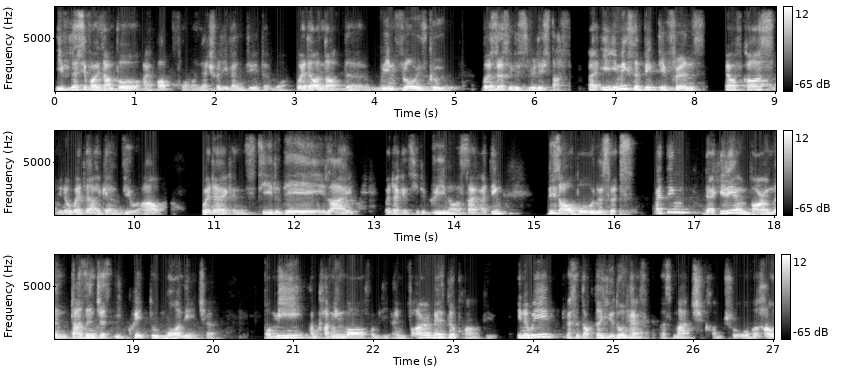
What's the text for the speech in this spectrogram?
If, let's say, for example, I opt for a naturally ventilated ward, whether or not the wind flow is good versus if it's really stuffy, uh, it, it makes a big difference. And of course, you know, whether I get a view out whether I can see the daylight, whether I can see the green outside. I think these are all bonuses. I think the healing environment doesn't just equate to more nature. For me, I'm coming more from the environmental point of view. In a way, as a doctor, you don't have as much control over how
